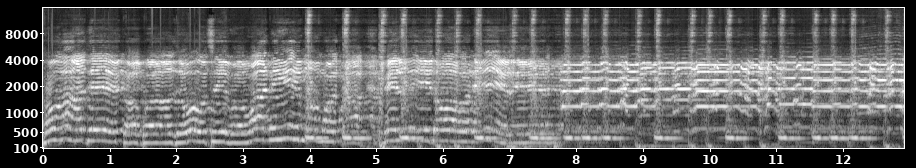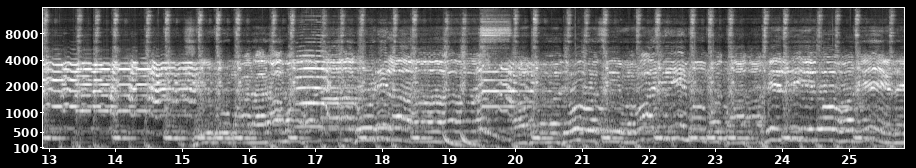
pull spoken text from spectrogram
હો આજે કબજો શિવવાની મમતા મેલી દોને રે. શિવ મારા રામ કબજો શિવવાની મમતા મેલી દોને રે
